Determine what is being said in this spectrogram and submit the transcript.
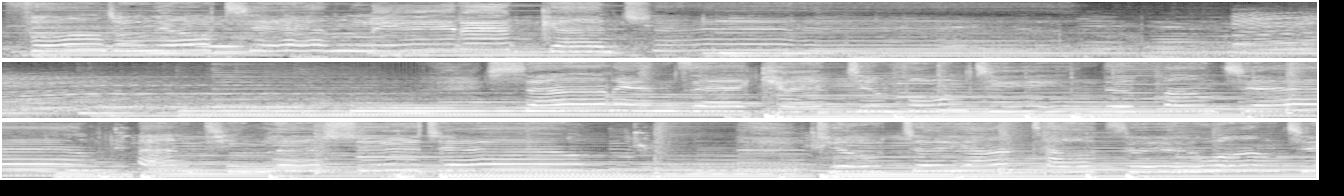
风中有见你的感觉。想念在看见风景的房间，安停了时间，就这样陶醉望见，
